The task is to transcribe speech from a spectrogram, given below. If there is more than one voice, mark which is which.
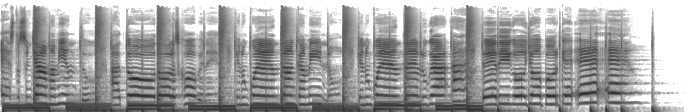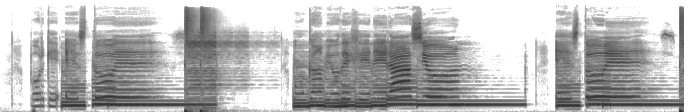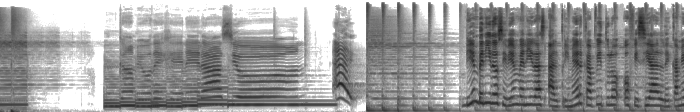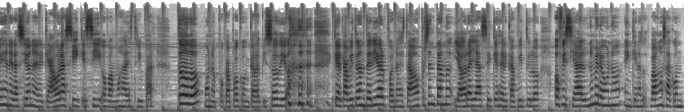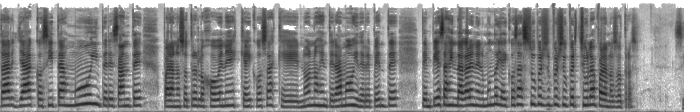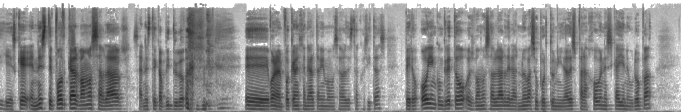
Speaker 1: Esto es un llamamiento a todos los jóvenes que no encuentran camino, que no encuentren lugar. Te digo yo porque, porque esto es un cambio de generación. Esto es
Speaker 2: Bienvenidos y bienvenidas al primer capítulo oficial de Cambio de Generación en el que ahora sí que sí os vamos a destripar todo, bueno, poco a poco en cada episodio, que el capítulo anterior pues nos estábamos presentando y ahora ya sí que es el capítulo oficial número uno en que nos vamos a contar ya cositas muy interesantes para nosotros los jóvenes, que hay cosas que no nos enteramos y de repente te empiezas a indagar en el mundo y hay cosas súper, súper, súper chulas para nosotros.
Speaker 3: Sí, es que en este podcast vamos a hablar, o sea, en este capítulo, eh, bueno, en podcast en general también vamos a hablar de estas cositas, pero hoy en concreto os vamos a hablar de las nuevas oportunidades para jóvenes que hay en Europa,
